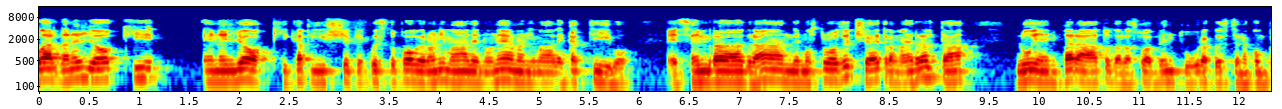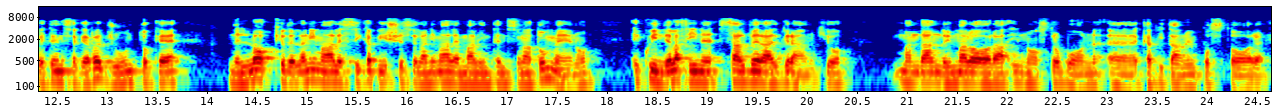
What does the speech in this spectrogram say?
Guarda negli occhi e negli occhi capisce che questo povero animale non è un animale cattivo e sembra grande, mostruoso, eccetera, ma in realtà lui ha imparato dalla sua avventura, questa è una competenza che ha raggiunto, che nell'occhio dell'animale si capisce se l'animale è malintenzionato o meno e quindi alla fine salverà il granchio mandando in malora il nostro buon eh, capitano impostore.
